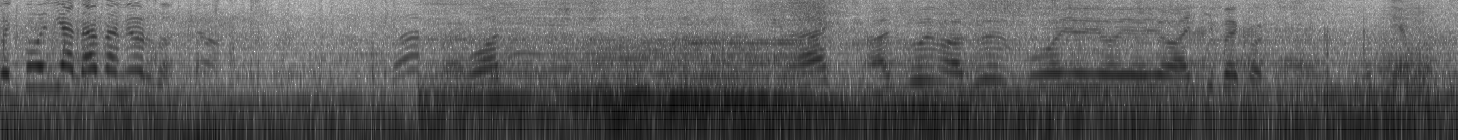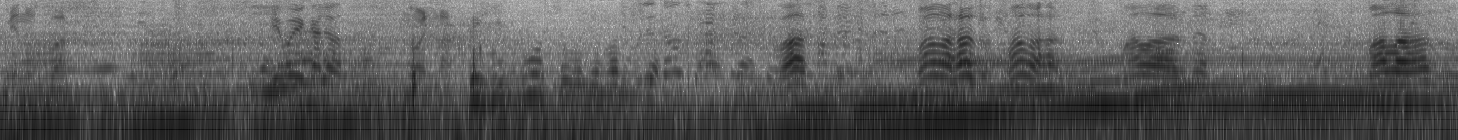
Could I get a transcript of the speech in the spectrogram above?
хоть полынья, да, замерзла? Вот. Так, азуем, азуем. Ой-ой-ой-ой, анти-бэкворд. Минус 20. Левые колеса. Ноль Класс. Мало газу, мало газу. Мало газу. Мало газу.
